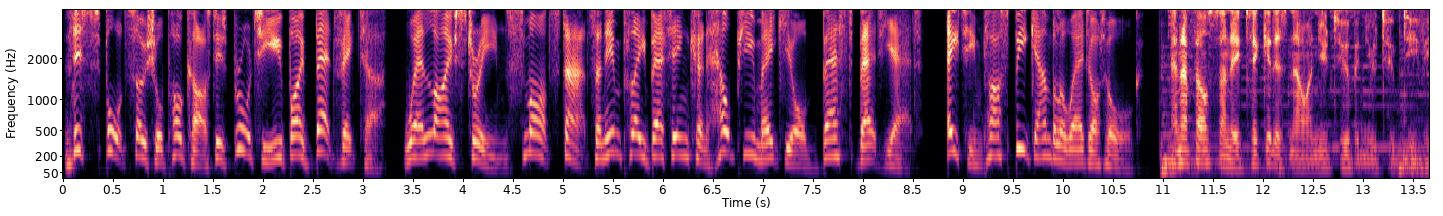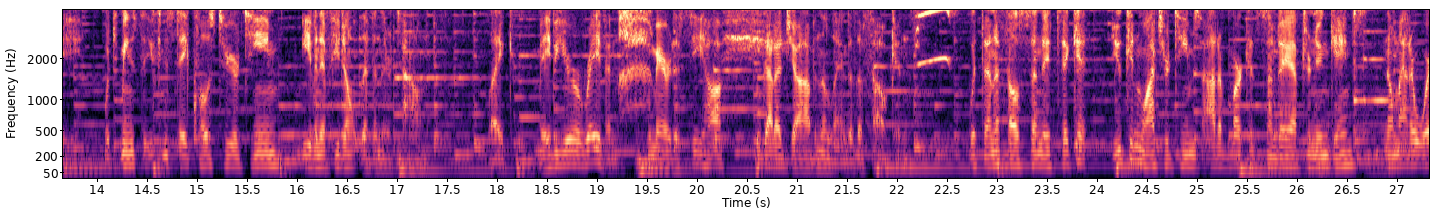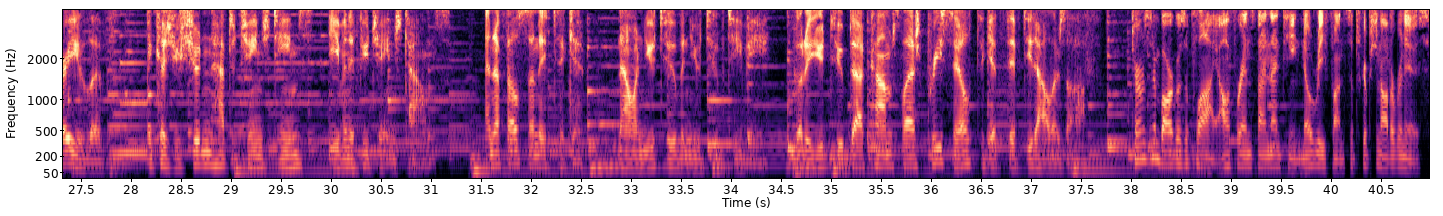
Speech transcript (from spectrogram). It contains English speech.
This Sports Social podcast is brought to you by BetVictor, where live streams, smart stats, and in play betting can help you make your best bet yet. 18 plus begambleaware.org. NFL Sunday Ticket is now on YouTube and YouTube TV, which means that you can stay close to your team even if you don't live in their town. Like maybe you're a Raven who married a Seahawk who got a job in the land of the Falcons. With NFL Sunday Ticket, you can watch your team's out of market Sunday afternoon games no matter where you live because you shouldn't have to change teams even if you change towns. NFL Sunday Ticket, now on YouTube and YouTube TV. Go to youtube.com slash presale to get $50 off. Terms and embargoes apply. Offer ends 919. No refund. Subscription auto renews.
